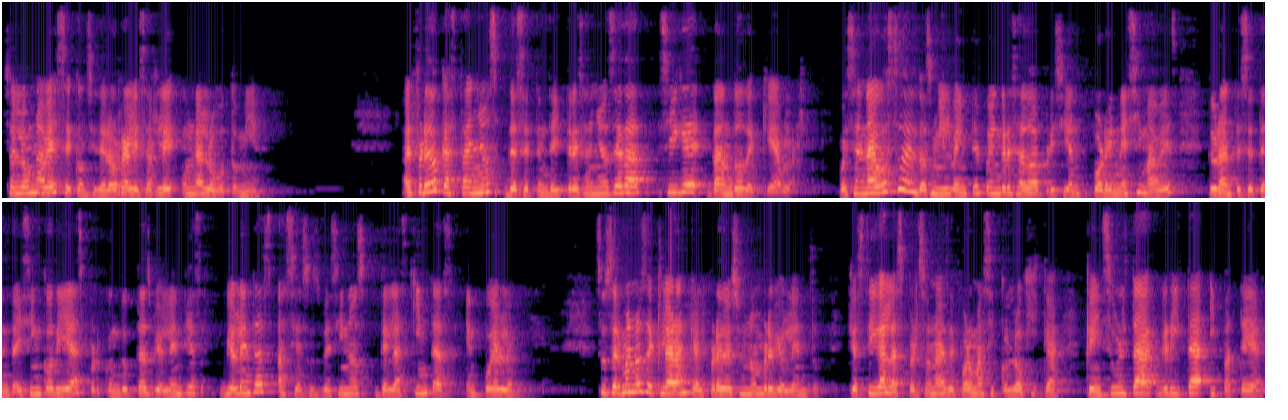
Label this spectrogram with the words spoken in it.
Solo una vez se consideró realizarle una lobotomía. Alfredo Castaños, de 73 años de edad, sigue dando de qué hablar pues en agosto del 2020 fue ingresado a prisión por enésima vez durante 75 días por conductas violentas, hacia sus vecinos de las Quintas, en Puebla. Sus hermanos declaran que Alfredo es un hombre violento, que hostiga a las personas de forma psicológica, que insulta, grita y patea.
